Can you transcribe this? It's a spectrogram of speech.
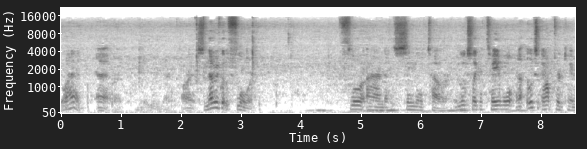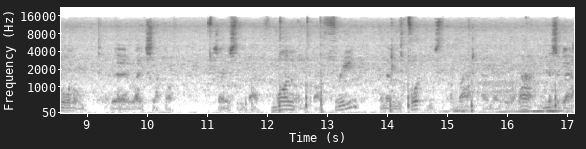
Go ahead. Uh, right. Alright, so now we've got the floor. Floor and a single tower. It looks like a table, uh, it looks like an upturned table with all the legs snapped off. So needs to be back one and back three, and then the fourth needs to come back, and then go like that, miss a gap,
